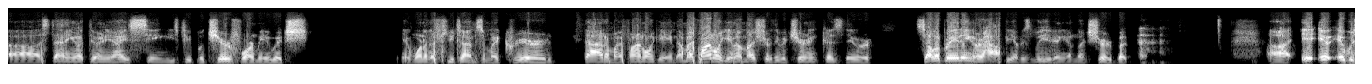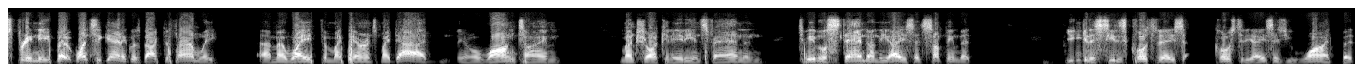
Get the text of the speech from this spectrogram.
Uh, standing out there on the ice, seeing these people cheer for me, which you know, one of the few times in my career that in my final game. And my final game, I'm not sure if they were cheering because they were celebrating or happy I was leaving. I'm not sure, but uh, it, it, it was pretty neat. But once again, it goes back to family uh, my wife and my parents, my dad, you know, a long time Montreal Canadiens fan, and to be able to stand on the ice, that's something that you can get a seat as close to the ice, close to the ice as you want, but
